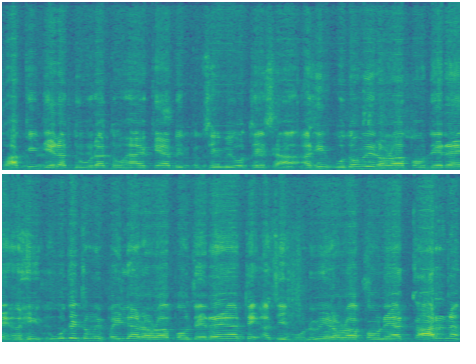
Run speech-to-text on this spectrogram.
ਬਾਕੀ ਜਿਹੜਾ ਦੂਰ ਆ ਤੋਂ ਹੈ, ਕਿਹਾ ਵੀ ਤੁਸੀਂ ਵੀ ਉੱਥੇ ਸਾਂ, ਅਸੀਂ ਉਦੋਂ ਵੀ ਰੌਲਾ ਪਾਉਂਦੇ ਰਹੇ, ਅਸੀਂ ਉਹਦੇ ਤੋਂ ਵੀ ਪਹਿਲਾਂ ਰੌਲਾ ਪਾਉਂਦੇ ਰਹੇ ਆ ਤੇ ਅਸੀਂ ਹੁਣ ਵੀ ਰੌਲਾ ਪਾਉਂਦੇ ਆ ਕਾਰਨ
